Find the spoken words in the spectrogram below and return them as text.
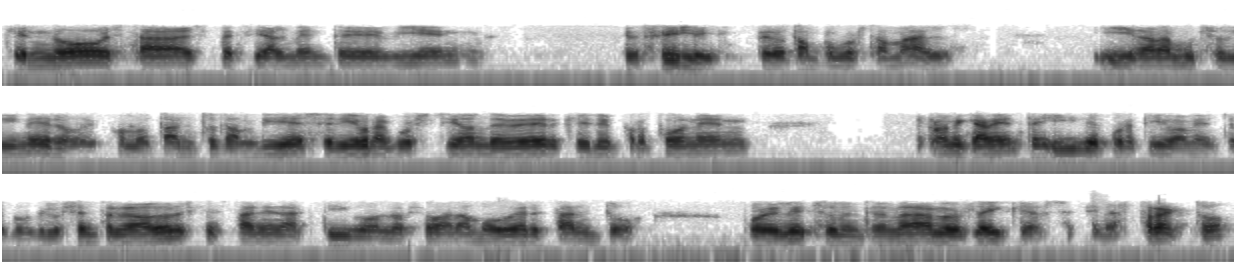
que no está especialmente bien en Philly, pero tampoco está mal y gana mucho dinero y por lo tanto también sería una cuestión de ver qué le proponen económicamente y deportivamente, porque los entrenadores que están en activo no se van a mover tanto por el hecho de entrenar a los Lakers en abstracto,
